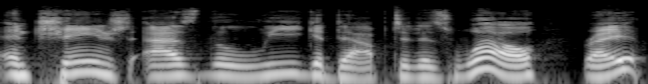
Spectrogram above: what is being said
and changed as the league adapted as well, right?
